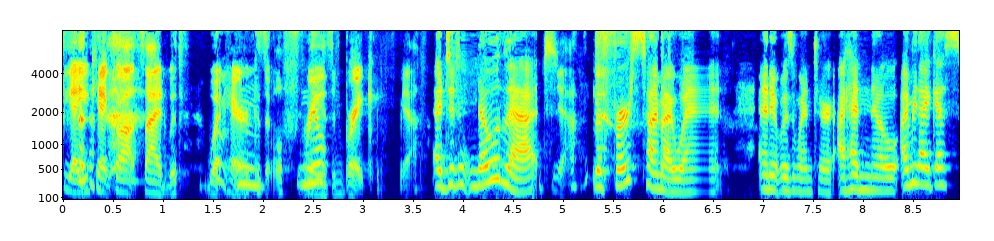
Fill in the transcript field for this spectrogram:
yeah you can't go outside with wet hair because it will freeze Nope. and break yeah I didn't know that. yeah the first time I went and it was winter, I had no, I mean, I guess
